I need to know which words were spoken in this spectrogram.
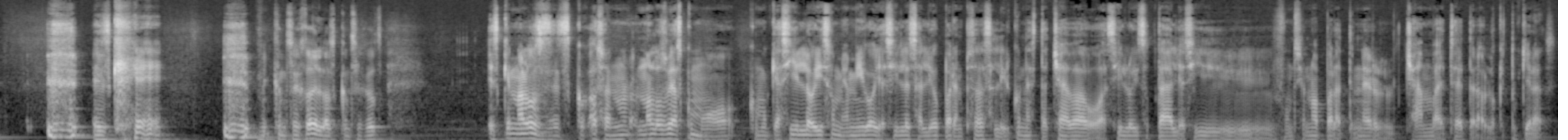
es que mi consejo de los consejos es que no los, o sea, no, los veas como, como que así lo hizo mi amigo y así le salió para empezar a salir con esta chava o así lo hizo tal y así funcionó para tener chamba, etcétera, o lo que tú quieras.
